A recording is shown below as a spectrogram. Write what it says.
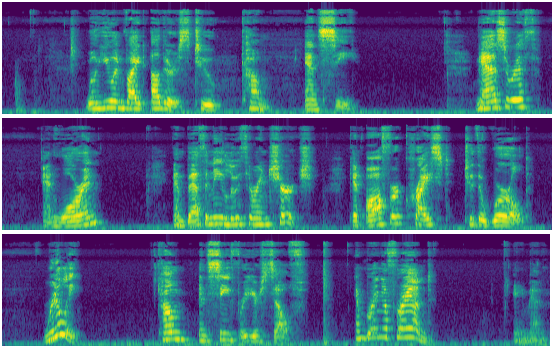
Will you invite others to come and see? Nazareth and Warren and Bethany Lutheran Church can offer Christ to the world. Really, come and see for yourself and bring a friend. Amen.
